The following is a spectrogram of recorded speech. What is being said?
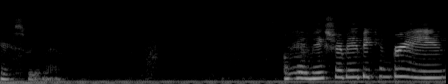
Here, sweetness. Okay, make sure baby can breathe.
